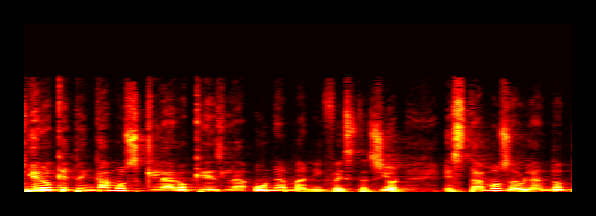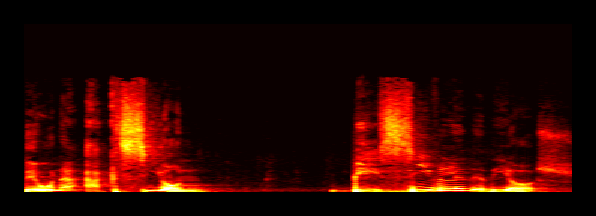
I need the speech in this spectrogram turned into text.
Quiero que tengamos claro que es una manifestación. Estamos hablando de una acción visible de Dios.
